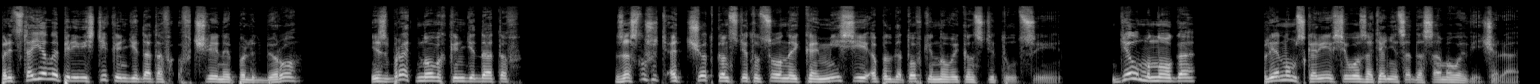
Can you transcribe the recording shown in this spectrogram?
Предстояло перевести кандидатов в члены Политбюро, избрать новых кандидатов, заслушать отчет Конституционной комиссии о подготовке новой Конституции. Дел много, Пленум, скорее всего, затянется до самого вечера.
